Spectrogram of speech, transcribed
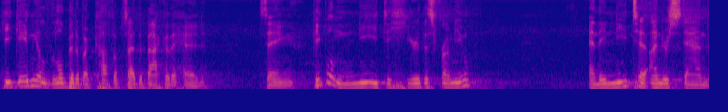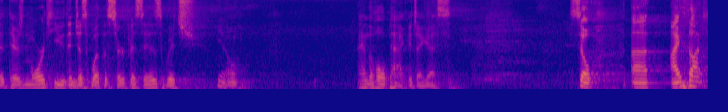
he gave me a little bit of a cuff upside the back of the head, saying, People need to hear this from you, and they need to understand that there's more to you than just what the surface is, which, you know, I'm the whole package, I guess. So uh, I thought,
